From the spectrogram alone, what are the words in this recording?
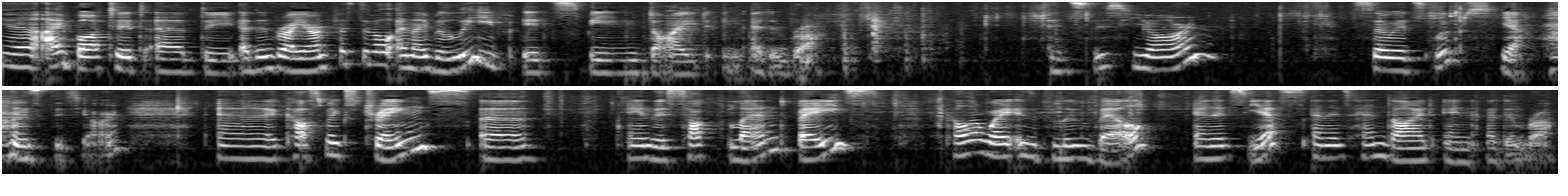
yeah, I bought it at the Edinburgh Yarn Festival and I believe it's been dyed in Edinburgh. It's this yarn. So it's, whoops, yeah, it's this yarn. uh, Cosmic Strings uh, in the sock blend base. Colorway is Bluebell and it's yes and it's hand dyed in Edinburgh.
